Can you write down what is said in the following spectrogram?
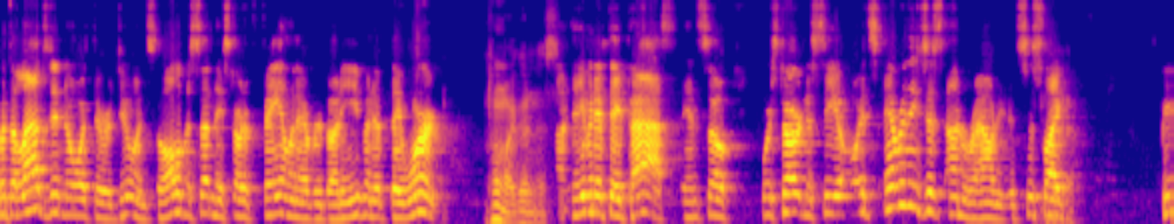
but the labs didn't know what they were doing. So all of a sudden, they started failing everybody, even if they weren't Oh my goodness. even if they passed. And so we're starting to see it's everything's just unrounded. It's just like Yeah. Be,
